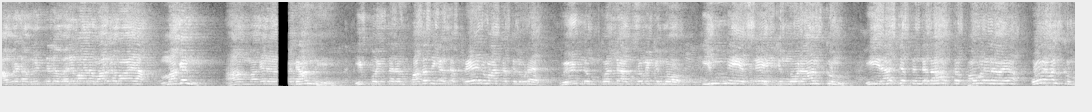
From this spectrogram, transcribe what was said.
അവരുടെ വീട്ടിലെ വരുമാന മാർഗമായ മകൻ ആ മകന് ഗാന്ധി ഇപ്പൊ ഇത്തരം പദ്ധതികളുടെ പേരുമാറ്റത്തിലൂടെ വീണ്ടും കൊല്ലാൻ ശ്രമിക്കുമ്പോ ഇന്ത്യയെ സ്നേഹിക്കുന്ന ഒരാൾക്കും ഈ രാജ്യത്തിന്റെ യഥാർത്ഥ പൗരനായ ഒരാൾക്കും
